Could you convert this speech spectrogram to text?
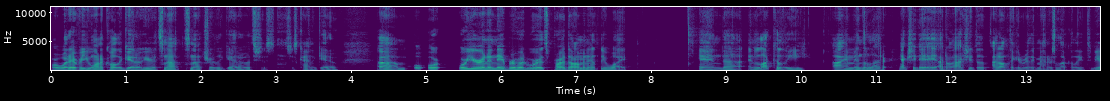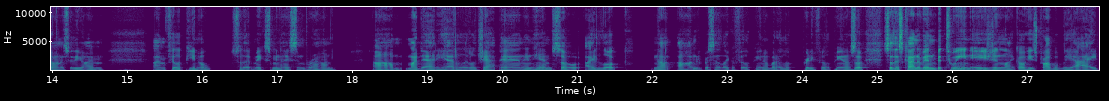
or whatever you want to call the ghetto here. It's not it's not truly ghetto. It's just it's just kind of ghetto. Um, or, or or you're in a neighborhood where it's predominantly white. And uh, and luckily, I'm in the latter. Actually, I don't actually I don't think it really matters. Luckily, to be honest with you, I'm I'm Filipino, so that makes me nice and brown. Um, my daddy had a little Japan in him, so I look not hundred percent like a Filipino, but I look pretty Filipino. So so this kind of in between Asian, like oh he's probably I,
